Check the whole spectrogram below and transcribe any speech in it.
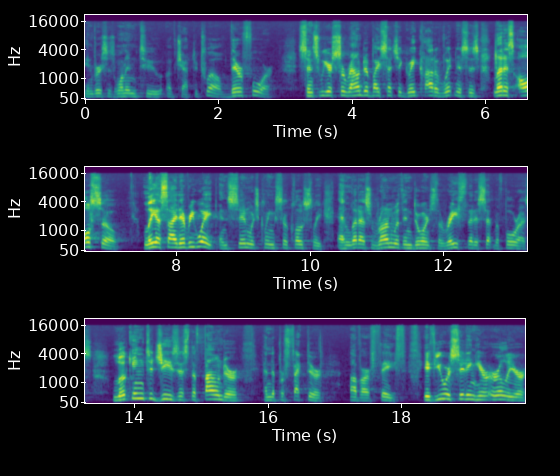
in verses 1 and 2 of chapter 12. Therefore, since we are surrounded by such a great cloud of witnesses, let us also lay aside every weight and sin which clings so closely, and let us run with endurance the race that is set before us, looking to Jesus, the founder and the perfecter of our faith. If you were sitting here earlier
